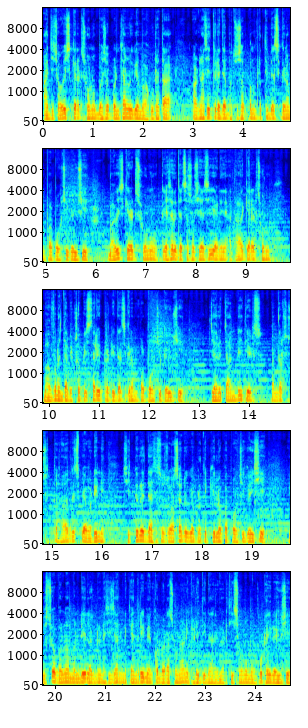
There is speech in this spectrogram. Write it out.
આજે ચોવીસ કેરેટ સોનું બસો પંચાણું રૂપિયા મોંઘું થતાં ઓગણસિત્તેર હજાર બસો છપ્પન પ્રતિ દસ ગ્રામ પર પહોંચી ગયું છે. બાવીસ કેરેટ સોનું ત્રેસઠ હજાર છસો છ્યાસી અને અઢાર કેરેટ સોનું બાવન હજાર એકસો પિસ્તાલીસ પ્રતિ દસ ગ્રામ પર પહોંચી ગયું છે. જ્યારે ચાંદી તેર પંદરસો સાડત્રીસ રૂપિયા વધીને સિત્તેર હજાર છસો ચોસઠ રૂપિયા પ્રતિ કિલો પર પહોંચી ગઈ છે. વિશ્વભરમાં મંડી લગ્નની સિઝન અને કેન્દ્રીય બેન્કો દ્વારા સોનાની ખરીદીના દરથી સોનું મોંઘું થઈ રહ્યું છે.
